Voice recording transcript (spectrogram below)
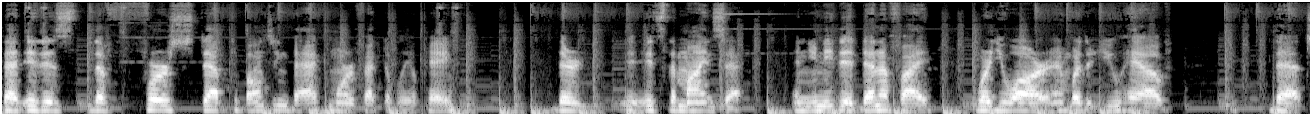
That it is the first step to bouncing back more effectively. Okay, there, it's the mindset, and you need to identify where you are and whether you have that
